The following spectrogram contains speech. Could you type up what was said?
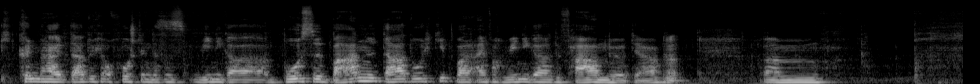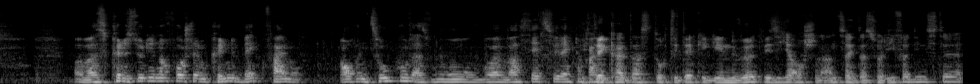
ich könnte mir halt dadurch auch vorstellen, dass es weniger Busse, Bahnen dadurch gibt, weil einfach weniger gefahren wird, ja. Ja. Ähm, was könntest du dir noch vorstellen, könnte wegfallen, auch in Zukunft, also wo, wo was jetzt vielleicht noch Ich denke halt, dass durch die Decke gehen wird, wie sich ja auch schon anzeigt, dass so Lieferdienste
